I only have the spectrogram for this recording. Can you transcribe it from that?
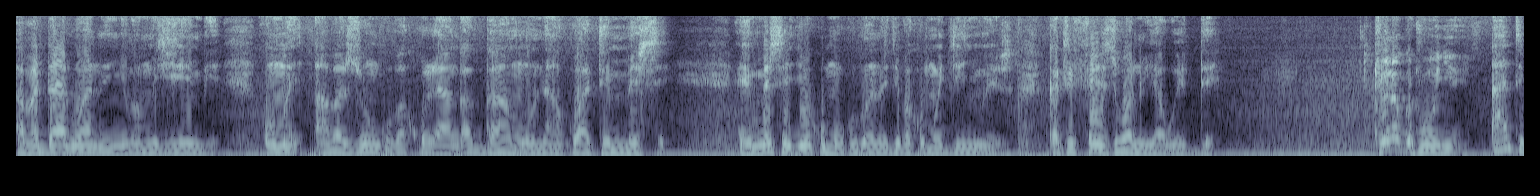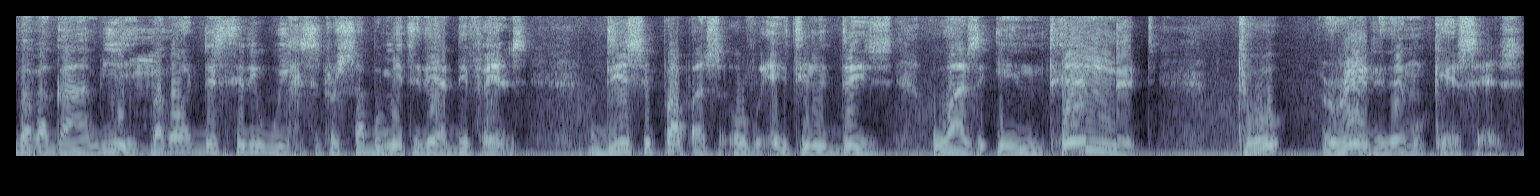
abadde alwana ennyo bamujimbye omwe abazungu bakolanga gamona akwata emmese. Emmese gyekumukulwana gye bakumujinyweza kati phase one yawedde tulina gwe tuwonye. Anti babagambye babawadde three weeks to submit their defense. This purpose of 18 days was intended to read them cases.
